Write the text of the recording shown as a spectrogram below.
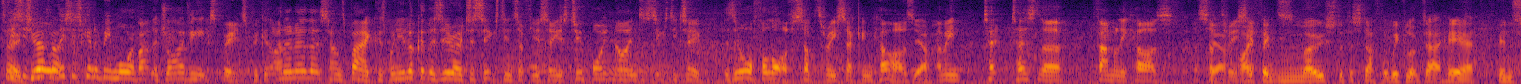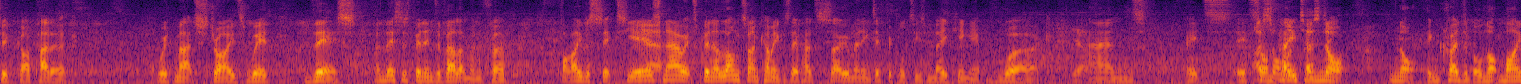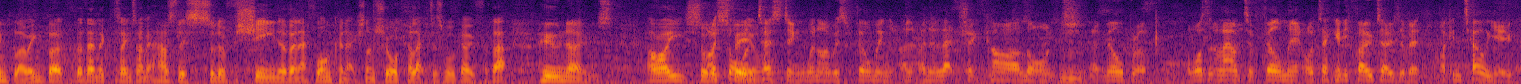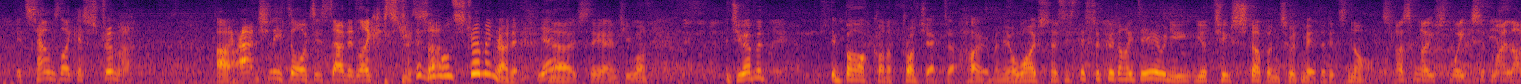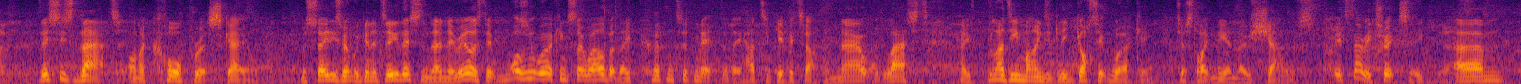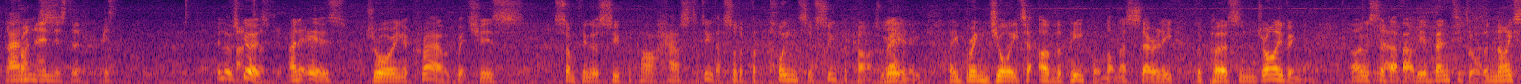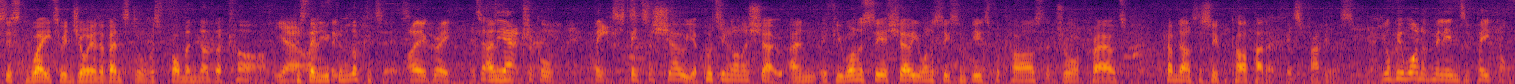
This is, more, ever? this is going to be more about the driving experience because I don't know that sounds bad because when you look at the 0 to 60 and stuff, you're saying it's 2.9 to 62. There's an awful lot of sub three second cars. Yeah. I mean, te- Tesla family cars are sub Yeah, three I think most of the stuff that we've looked at here in the supercar paddock would match strides with this, and this has been in development for five or six years Yeah. now. It's been a long time coming because they've had so many difficulties making it work, Yeah. and it's it's I on paper not not incredible, not mind blowing, but but then at the same time it has this sort of sheen of an F1 connection. I'm sure collectors will go for that. Who knows? I sort I of saw feel one testing when I was filming a, an electric car launch Hmm. at Millbrook. I wasn't allowed to film it or take any photos of it. I can tell you, it sounds like a strimmer. I Ah. actually thought it sounded like a strimmer. someone's streaming around it. Yeah. No, it's the AMG one. Do you ever embark on a project at home and your wife says, "Is this a good idea?" and you, you're too stubborn to admit that it's not? That's most weeks of my life. This is that on a corporate scale. Mercedes went, we're going to do this, and then they realised it wasn't working so well, but they couldn't admit that they had to give it up. And now, at last, they've bloody mindedly got it working, just like me and those shelves. It's very tricksy. Um, The front end is the is It looks fantastic. good, and it is drawing a crowd, which is something that a supercar has to do. That's sort of the point of supercars, Yeah. really. They bring joy to other people, not necessarily the person driving them. I always said Yeah. that about the Aventador. The nicest way to enjoy an Aventador was from another car, Yeah, because then I you can look at it. I agree. It's a And- theatrical beast. It's a show. You're putting Yeah. on a show, and if you want to see a show, you want to see some beautiful cars that draw crowds. Come down to the supercar paddock. It's fabulous. You'll be one of millions of people.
